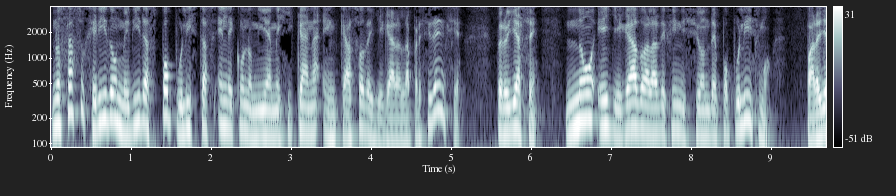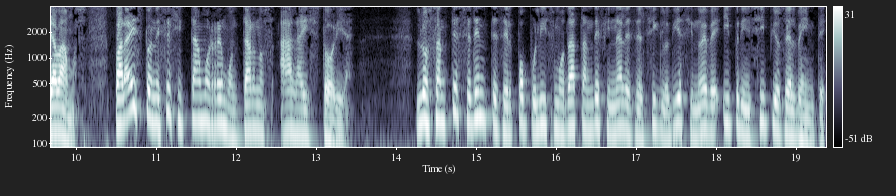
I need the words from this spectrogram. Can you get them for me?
nos ha sugerido medidas populistas en la economía mexicana en caso de llegar a la presidencia. Pero ya sé, no he llegado a la definición de populismo. Para allá vamos. Para esto necesitamos remontarnos a la historia. Los antecedentes del populismo datan de finales del siglo XIX y principios del XX,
